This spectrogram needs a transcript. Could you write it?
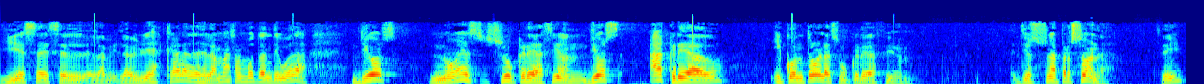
Y esa es la, Biblia es clara desde la más remota antigüedad. Dios no es su creación, Dios ha creado y controla su creación. Dios es una persona, ¿sí?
